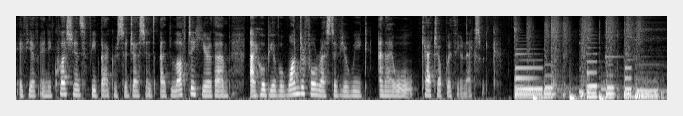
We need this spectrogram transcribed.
If you have any questions, feedback, or suggestions, I'd love to hear them. I hope you have a wonderful rest of your week, and I will catch up with you next week. Thank you.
